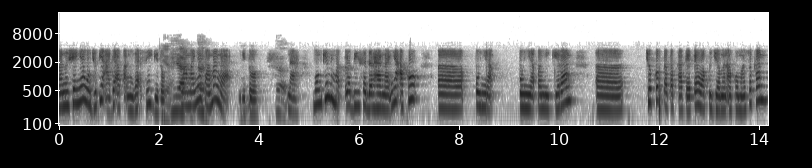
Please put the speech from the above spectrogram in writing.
manusianya wujudnya ada apa enggak sih gitu. Iya. Iya, namanya sama nggak gitu. Betul. Nah, mungkin lebih sederhananya aku eh, punya punya pemikiran eh, cukup tetap KTP waktu zaman aku masuk kan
